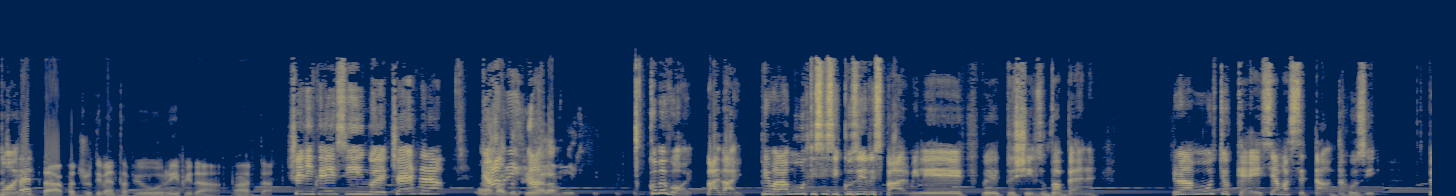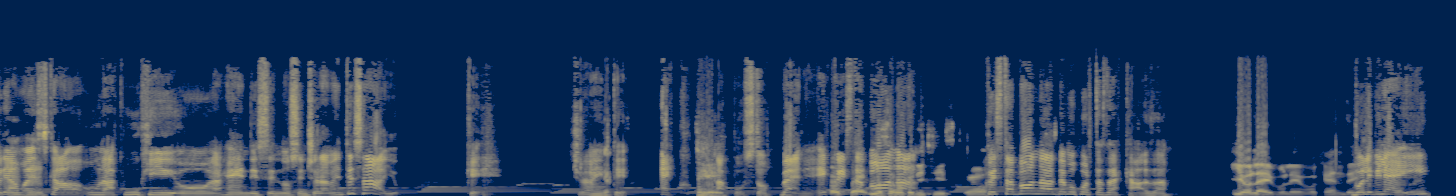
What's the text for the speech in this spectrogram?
Muori. Aspetta, qua giù diventa più ripida. Guarda. Scegli te, singole, eccetera. Ah, Gabri, vado prima ah, alla multi. Come vuoi, vai, vai. Prima la multi, sì, sì, così risparmi le per preciso, va bene. Prima la multi, ok, siamo a 70 così. Speriamo Mhm. esca una cookie o una candy, se no sinceramente Sayu. Che, sinceramente, ecco, Sì. a posto. Bene, e Ok, questa felicissimo. questa bonna l'abbiamo portata a casa. Io lei volevo, Candace. Volevi lei?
